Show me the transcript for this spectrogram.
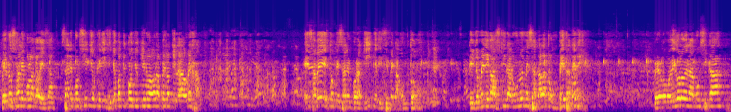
pero no sale por la cabeza, sale por sitios que dice, yo para qué coño quiero ahora pelo aquí en la oreja. ¿Eh, ¿Sabes estos que salen por aquí? Que dicen, me cago en todo. Que yo me he llegado a estirar uno y me saca la trompeta, nene. Pero como digo lo de la música,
